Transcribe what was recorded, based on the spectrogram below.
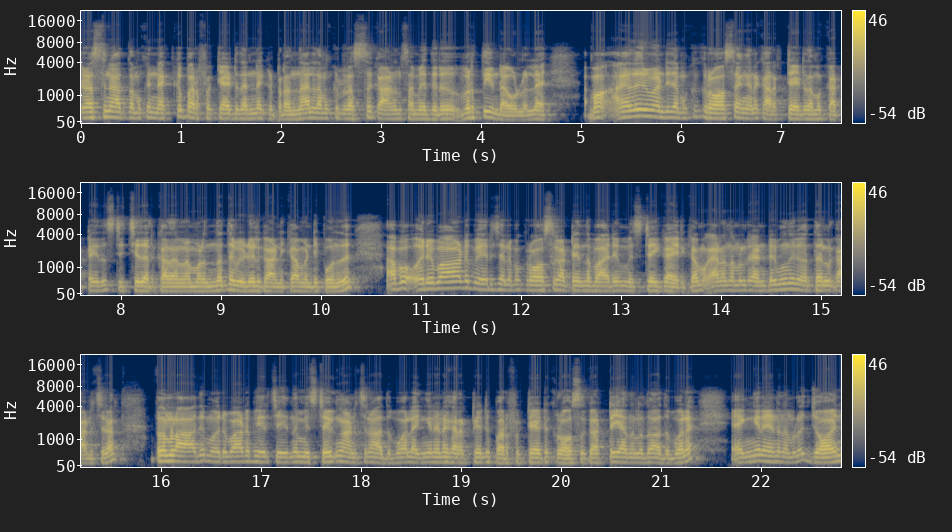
ഡ്രസ്സിനകത്ത് നമുക്ക് നെക്ക് പെർഫെക്റ്റ് ആയിട്ട് തന്നെ കിട്ടണം. എന്നാലും നമുക്ക് ഡ്രസ്സ് കാണുന്ന സമയത്ത് ഒരു വൃത്തി ഉണ്ടാവുള്ളൂ അല്ലേ? അപ്പോൾ അതിന് വേണ്ടി നമുക്ക് ക്രോസ് എങ്ങനെ കറക്റ്റായിട്ട് നമുക്ക് കട്ട് ചെയ്ത് സ്റ്റിച്ച് ചെയ്തെടുക്കാമെന്നാണ് നമ്മൾ ഇന്നത്തെ വീഡിയോയിൽ കാണിക്കാൻ വേണ്ടി പോകുന്നത്. അപ്പോൾ ഒരുപാട് പേര് ചിലപ്പോൾ ക്രോസ് കട്ട് ചെയ്യുന്ന കാര്യം മിസ്റ്റേക്ക് ആയിരിക്കും. കാരണം നമ്മൾ രണ്ട് മൂന്ന് ഇരുപത്തേഴിൽ കാണിച്ചിടാം അപ്പോൾ നമ്മൾ ആദ്യം ഒരുപാട് പേര് ചെയ്യുന്ന മിസ്റ്റേക്ക് കാണിച്ചിടാം അതുപോലെ എങ്ങനെയാണ് കറക്റ്റായിട്ട് പെർഫെക്റ്റ് ആയിട്ട് ക്രോസ് കട്ട് ചെയ്യുക എന്നുള്ളതും അതുപോലെ എങ്ങനെയാണ് നമ്മൾ ജോയിൻ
